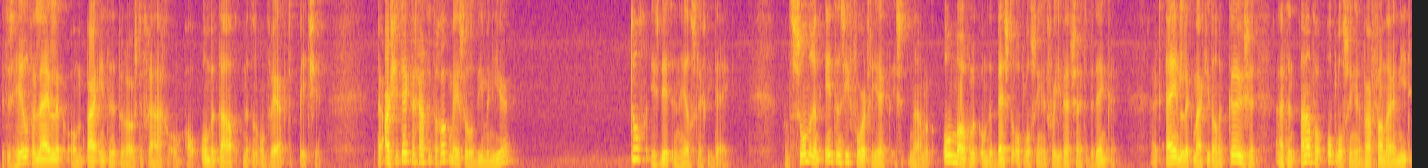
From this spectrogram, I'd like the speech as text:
Het is heel verleidelijk om een paar internetbureaus te vragen om al onbetaald met een ontwerp te pitchen. Bij architecten gaat het toch ook meestal op die manier? Toch is dit een heel slecht idee. Want zonder een intensief voortraject is het namelijk onmogelijk om de beste oplossingen voor je website te bedenken. Uiteindelijk maak je dan een keuze uit een aantal oplossingen waarvan er niet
